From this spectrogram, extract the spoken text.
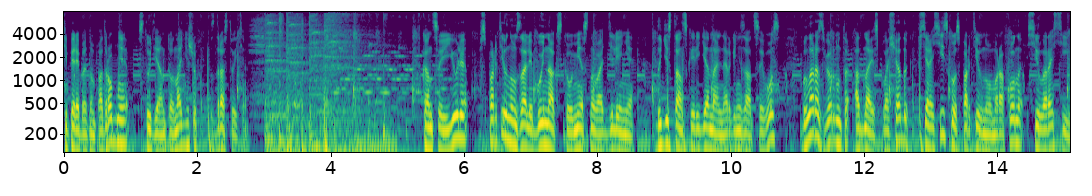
Теперь об этом подробнее. Студия Антон Агишев. Здравствуйте. Здравствуйте. Конце июля в спортивном зале Буйнакского местного отделения Дагестанской региональной организации ВОЗ была развернута одна из площадок Всероссийского спортивного марафона «Сила России»,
